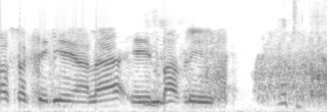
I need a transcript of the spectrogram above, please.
tansan ki te gen an la, e mba vle... Ok.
